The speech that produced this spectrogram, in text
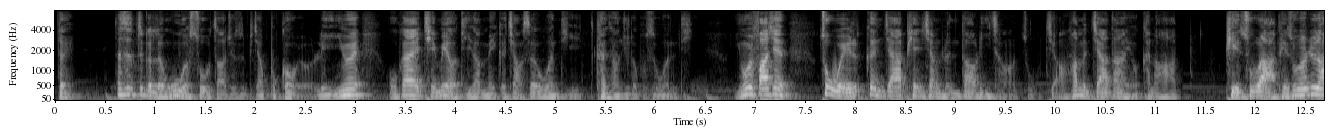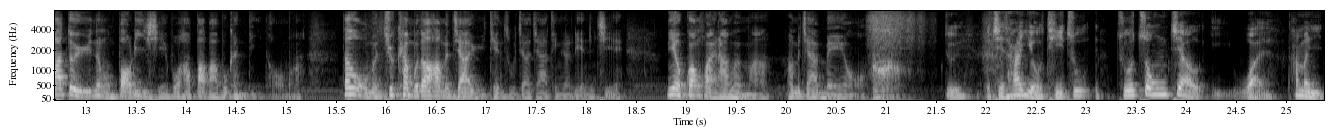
对，但是这个人物的塑造就是比较不够有力，因为我刚才前面有提到每个角色的问题，看上去都不是问题。你会发现，作为更加偏向人道立场的主角，他们家当然有看到他撇除啦，撇除就是他对于那种暴力胁迫，他爸爸不肯低头嘛。但是我们就看不到他们家与天主教家庭的连接。你有关怀他们吗？他们家没有。对，而且他有提出，除了宗教以外，他们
